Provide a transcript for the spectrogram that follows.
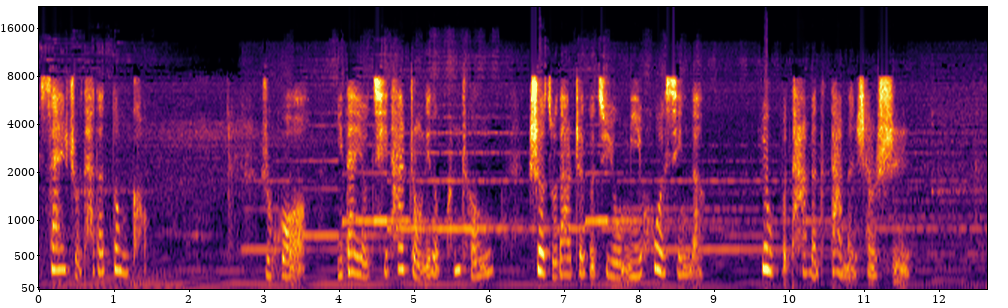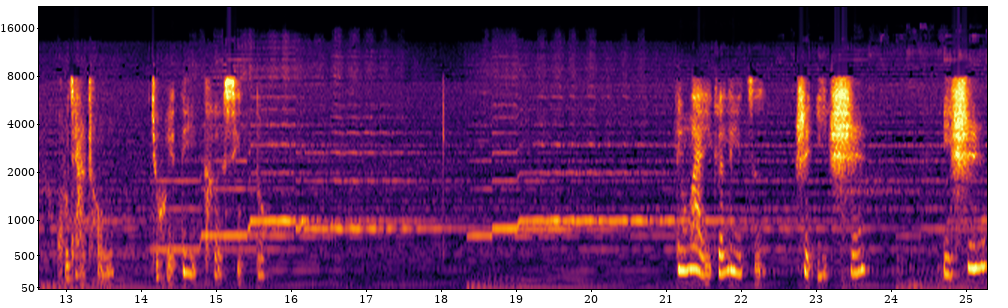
塞住它的洞口。如果一旦有其他种类的昆虫涉足到这个具有迷惑性的诱捕它们的大门上时，狐甲虫就会立刻行动。另外一个例子是蚁狮，蚁狮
